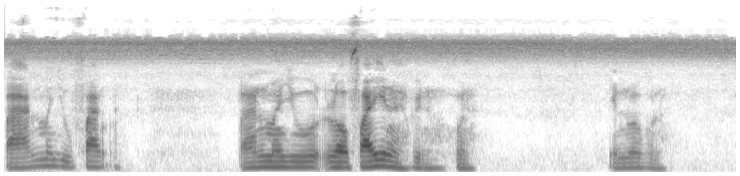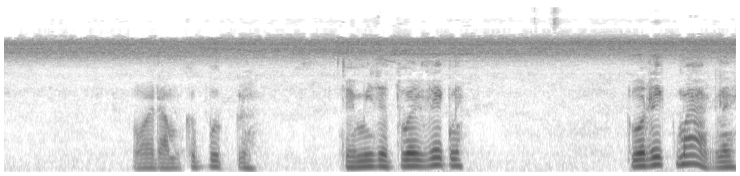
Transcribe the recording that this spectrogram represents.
ปานมาอยู่ฟังปานมาอยู่รอไฟนะพี่น้องคนเห็นว่าคนรอยดำกระปึกเลยแต่มีแต่ตัวเล็กนะตัวเล็กมากเลย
